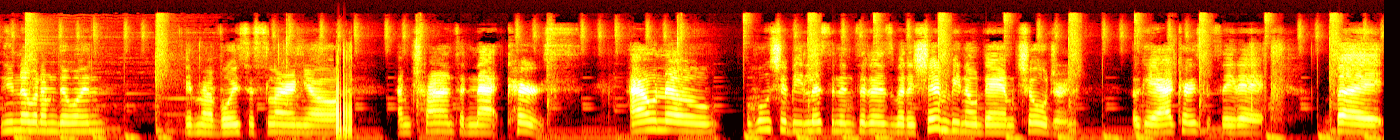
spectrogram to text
you know what I'm doing? if my voice is slurring, y'all, I'm trying to not curse. I don't know who should be listening to this, but it shouldn't be no damn children. Okay, I curse to say that. But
